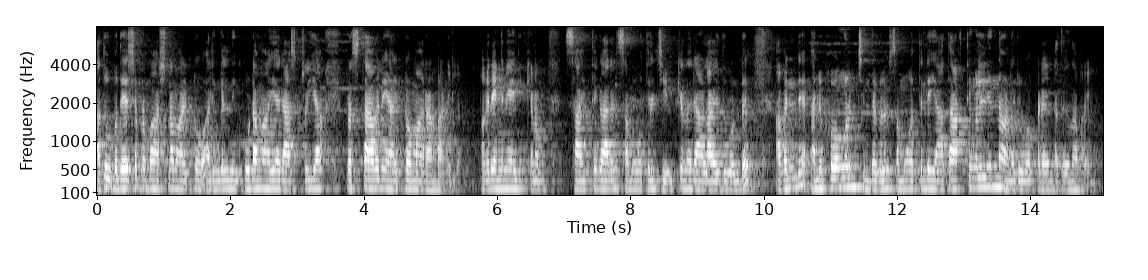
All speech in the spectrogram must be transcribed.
അത് ഉപദേശ പ്രഭാഷണമായിട്ടോ അല്ലെങ്കിൽ നിഗൂഢമായ രാഷ്ട്രീയ പ്രസ്താവനയായിട്ടോ മാറാൻ പാടില്ല. പകരം എങ്ങനെയായിരിക്കണം? സാഹിത്യകാരൻ സമൂഹത്തിൽ ജീവിക്കുന്ന ഒരാളായതുകൊണ്ട് അവന്റെ അനുഭവങ്ങളും ചിന്തകളും സമൂഹത്തിന്റെ യാഥാർത്ഥ്യങ്ങളിൽ നിന്നാണ് രൂപപ്പെടേണ്ടത് എന്ന് പറയുന്നത്.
